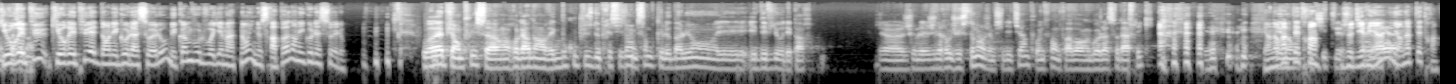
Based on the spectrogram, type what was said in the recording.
Qui aurait, pu, qui aurait pu être dans les goals à Soelo, mais comme vous le voyez maintenant, il ne sera pas dans les goals à Soelo. ouais, puis en plus, en regardant avec beaucoup plus de précision, il me semble que le ballon est dévié au départ. Je, justement, je me suis dit, tiens, pour une fois, on peut avoir un golasso d'Afrique. il y en aura peut-être un. Je dis rien, il y en a peut-être un.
